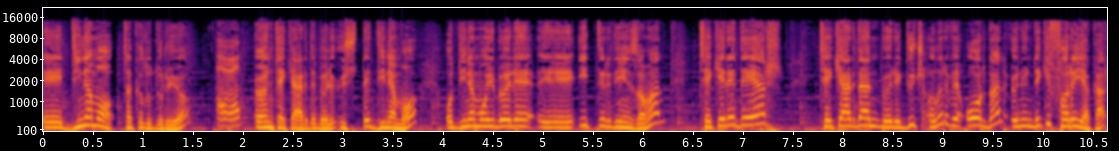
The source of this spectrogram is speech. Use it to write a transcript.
e, dinamo takılı duruyor. Evet. Ön tekerde böyle üstte dinamo. O dinamoyu böyle e, ittirdiğin zaman tekere değer. Tekerden böyle güç alır ve oradan önündeki farı yakar.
